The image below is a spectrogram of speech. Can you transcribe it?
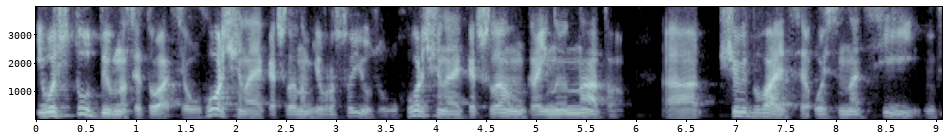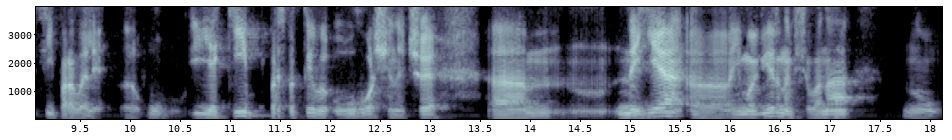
І ось тут дивна ситуація: Угорщина, яка членом Євросоюзу, Угорщина, яка членом країною НАТО. Що відбувається ось на цій в цій паралелі? Е, і які перспективи у Угорщини? Чи е, не є е, ймовірним, що вона ну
